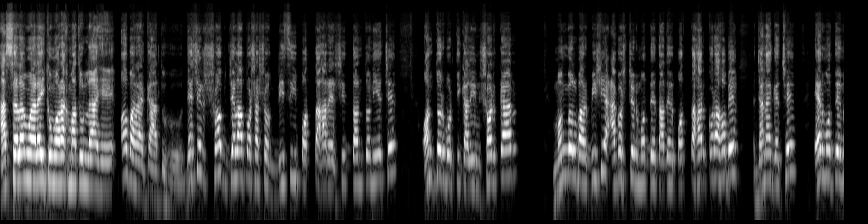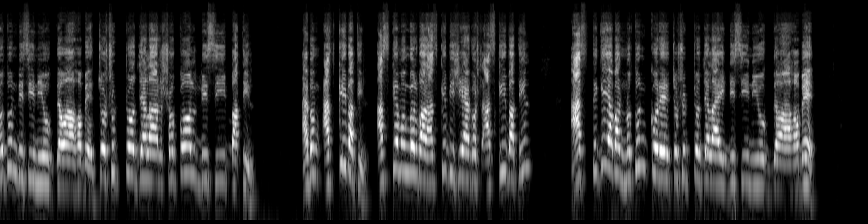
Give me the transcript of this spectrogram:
আসসালামু আলাইকুম রহমাতুল্লাহ অবারাকাতুহু দেশের সব জেলা প্রশাসক ডিসি প্রত্যাহারের সিদ্ধান্ত নিয়েছে। অন্তর্বর্তীকালীন সরকার মঙ্গলবার বিশে আগস্টের মধ্যে তাদের প্রত্যাহার করা হবে। জানা গেছে, এর মধ্যে নতুন ডিসি নিয়োগ দেওয়া হবে। চৌষট্ট জেলার সকল ডিসি বাতিল এবং আজকেই বাতিল। আজকে মঙ্গলবার, আজকে বিশে আগস্ট, আজকেই বাতিল। আজ থেকেই আবার নতুন করে চৌষট্টি জেলায় ডিসি নিয়োগ দেওয়া হবে।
